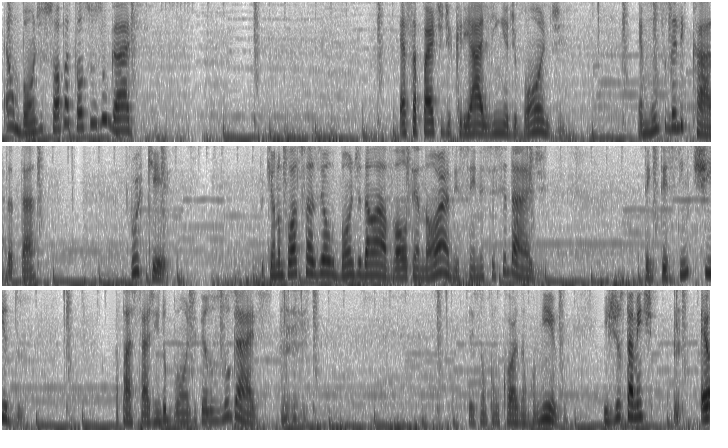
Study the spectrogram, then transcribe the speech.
É um bonde só para todos os lugares. Essa parte de criar a linha de bonde é muito delicada, tá? Por quê? Porque eu não posso fazer o bonde dar uma volta enorme sem necessidade. Tem que ter sentido a passagem do bonde pelos lugares. Vocês não concordam comigo? E justamente eu,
